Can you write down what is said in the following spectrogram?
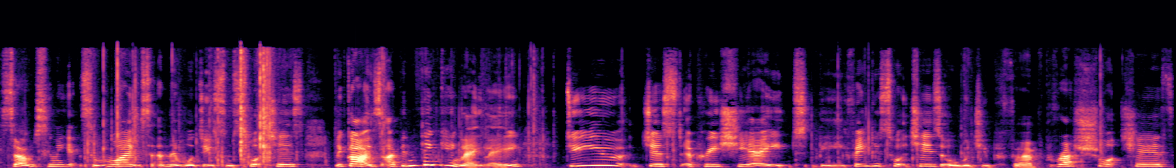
So I'm just going to get some wipes and then we'll do some swatches. Now guys, I've been thinking lately, do you just appreciate the finger swatches or would you prefer brush swatches?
